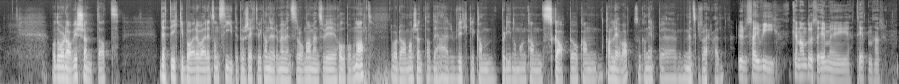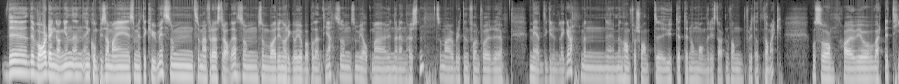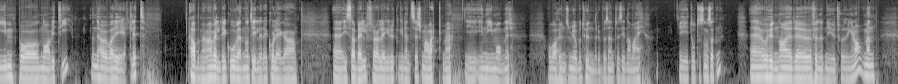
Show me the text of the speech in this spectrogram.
Og det var da vi skjønte at dette ikke bare var et sånn sideprosjekt vi kan gjøre med venstrehånda mens vi holder på med noe annet. Det var da man skjønte at det her virkelig kan bli noe man kan skape og kan, kan leve av, som kan hjelpe mennesker fra hele verden. Du sier vi. Hvem andre som er med i teten her? Det, det, var den gangen en, en, kompis av meg som heter Kumi, som, som er fra Australia, som, som, var i Norge og jobba på den tida, som, som hjalp meg under den høsten. Som er jo blitt en form for uh, medgrunnlegger, da. Men, uh, men, han forsvant uh, ut etter noen måneder i starten, for han flytta til Danmark. Og så har vi jo vært et team på Nå er vi ti, men det har jo variert litt. Jeg hadde med meg en veldig god venn og tidligere kollega Isabel fra Leger uten grenser, som har vært med i, i ni måneder og var hun som jobbet 100 ved siden av meg i 2017. Eh, og hun har eh, funnet nye utfordringer nå, men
